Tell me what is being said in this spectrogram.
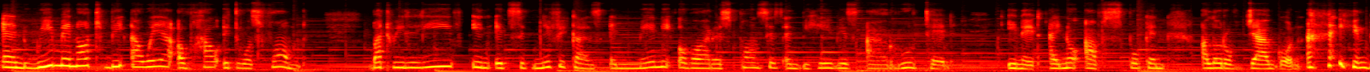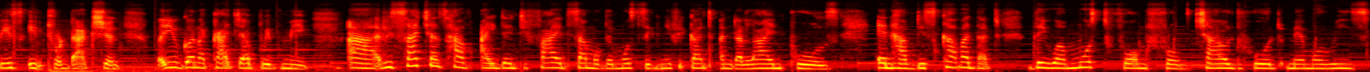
And we may not be aware of how it was formed, but we live in its significance, and many of our responses and behaviors are rooted in it. I know I've spoken a lot of jargon in this introduction, but you're gonna catch up with me. Uh, researchers have identified some of the most significant underlying pools and have discovered that they were most formed from childhood memories,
